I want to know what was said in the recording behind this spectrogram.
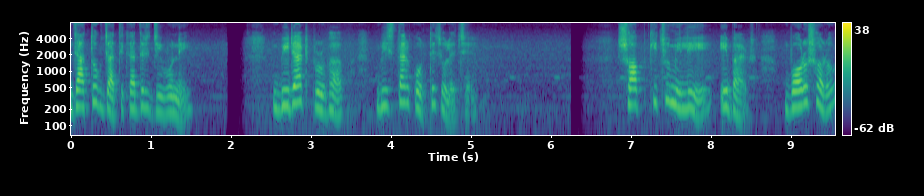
জাতক জাতিকাদের জীবনে বিরাট প্রভাব বিস্তার করতে চলেছে। সব কিছু মিলিয়ে এবার বড়সড়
